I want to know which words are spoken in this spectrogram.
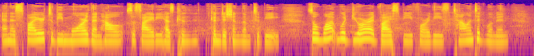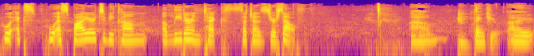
and aspire to be more than how society has con- conditioned them to be. So what would your advice be for these talented women who, ex- who aspire to become a leader in tech such as yourself? Um, thank you. I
